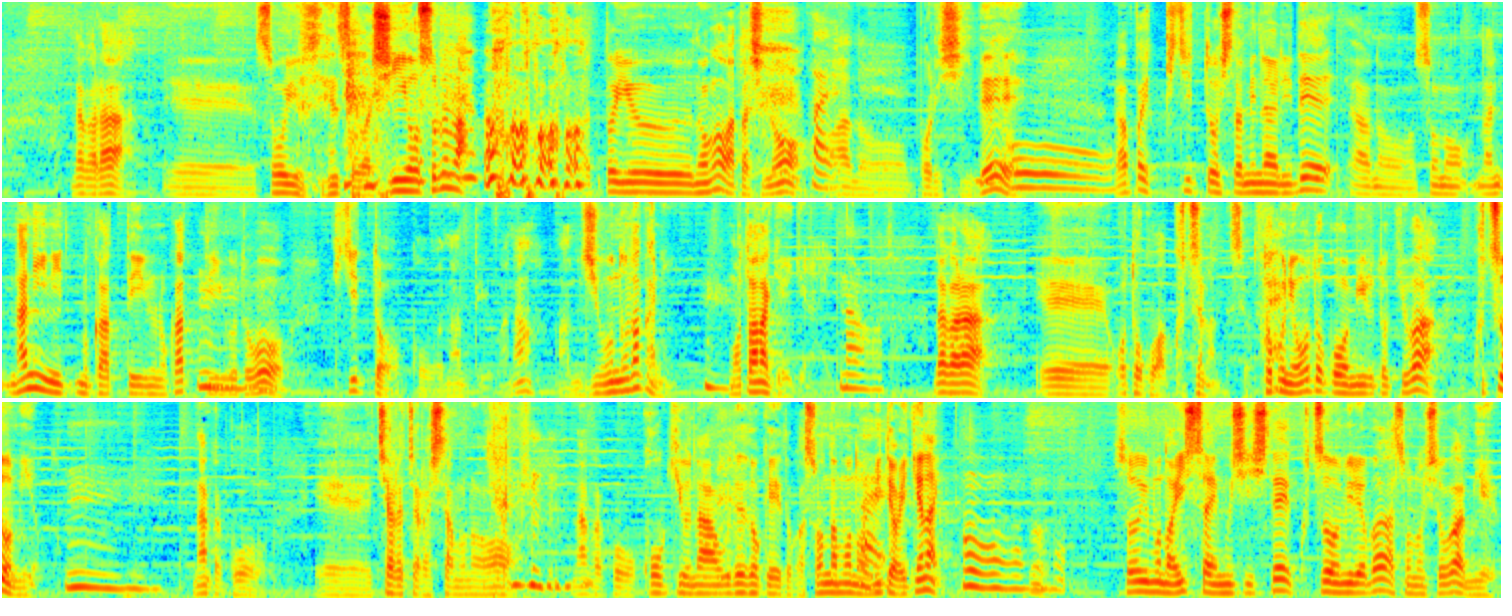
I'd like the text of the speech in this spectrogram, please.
だから、えー、そういう先生は信用するな。というのが私のはい、あのポリシーでやっぱりきちっとした身なりであのその何に向かっているのかっていうことをきちっとこうなんていうかな。あの自分の中に持たなきゃいけない。うん、なるほど。だから、えー、男は靴なんですよ、はい、特に男を見るときは靴を見ようと、うん、なんかこうえー、チャラチャラしたものを なんかこう高級な腕時計とかそんなものを見てはいけない、そういうものは一切無視して靴を見ればその人が見える。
